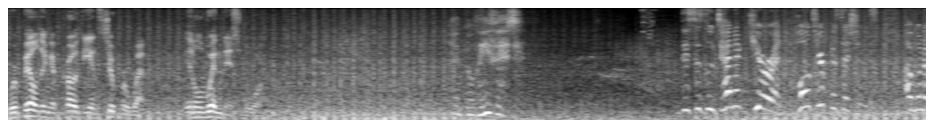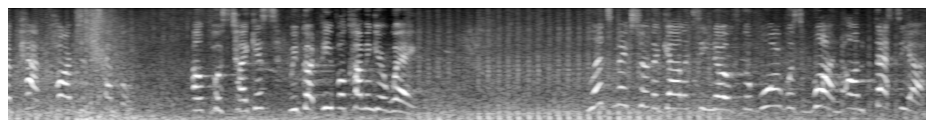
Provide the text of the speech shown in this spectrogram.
We're building a Prothean superweapon. It'll win this war. I believe it. This is Lieutenant Curran. Hold your positions. I want a path carved to the temple. Outpost Tychus, we've got people coming your way. Let's make sure the galaxy knows the war was won on Thessia!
